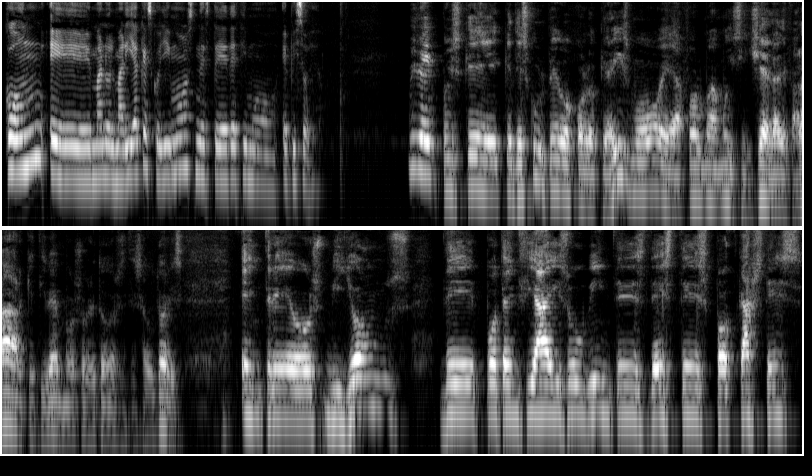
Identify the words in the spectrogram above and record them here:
con eh, Manuel María que escollimos neste décimo episodio. Moi ben, pois que, que desculpe o coloquiaísmo e a forma moi sinxela de falar que tivemos sobre todos estes autores. Entre os millóns de potenciais ouvintes destes podcastes,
